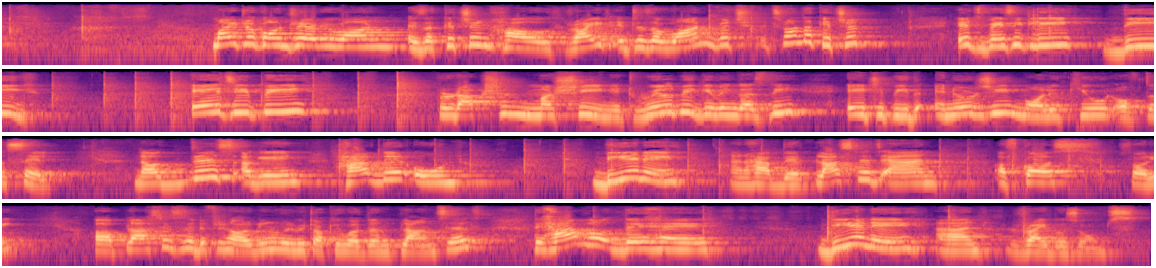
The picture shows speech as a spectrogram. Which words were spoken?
mitochondria everyone is a kitchen house right it is a one which it's not a kitchen it's basically the ATP production machine. It will be giving us the ATP, the energy molecule of the cell. Now this again have their own DNA and have their plastids and of course, sorry, uh, plastids is a different organ. We'll be talking about them plant cells. They have they have DNA and ribosomes.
